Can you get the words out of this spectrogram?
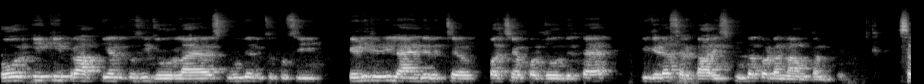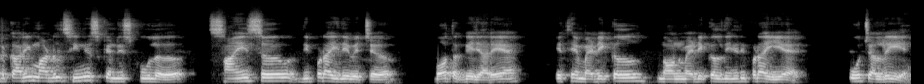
ਹੋਰ ਕੀ ਕੀ ਪ੍ਰਾਪਤੀਆਂ ਤੇ ਤੁਸੀਂ ਜ਼ੋਰ ਲਾਇਆ ਹੈ? ਸਕੂਲ ਦੇ ਵਿੱਚ ਤੁਸੀਂ ਕਿਹੜੀ ਕਿਹੜੀ ਲਾਈਨ ਦੇ ਵਿੱਚ ਬੱਚਿਆਂ ਉੱਪਰ ਜ਼ੋਰ ਦਿੱਤਾ ਹੈ? ਕਿ ਜਿਹੜਾ ਸਰਕਾਰੀ ਸਕੂਲ ਦਾ ਤੁਹਾਡਾ ਨਾਮ ਕਰੇ ਸਰਕਾਰੀ model senior secondary school science ਦੀ ਪੜ੍ਹਾਈ ਦੇ ਵਿੱਚ ਬਹੁਤ ਅੱਗੇ ਜਾ ਰਿਹਾ ਹੈ। ਇੱਥੇ ਮੈਡੀਕਲ ਨਾਨ ਮੈਡੀਕਲ ਦੀ ਜਿਹੜੀ ਪੜ੍ਹਾਈ ਹੈ, ਉਹ ਚੱਲ ਰਹੀ ਹੈ।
